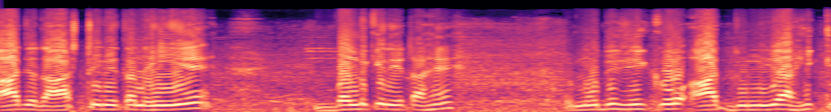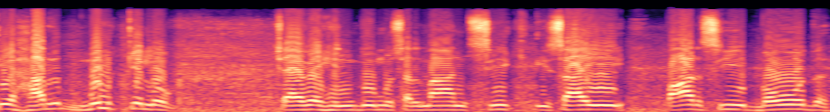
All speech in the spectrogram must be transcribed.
आज राष्ट्रीय नेता नहीं है। वर्ल्ड के नेता हैं। मोदी जी को आज दुनिया ही के हर मुल्क के लोग, चाहे वे हिंदू, मुसलमान, सिख, ईसाई, पारसी, बौद्ध,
